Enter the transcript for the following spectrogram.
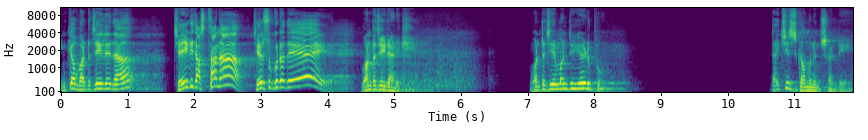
ఇంకా వంట చేయలేదా? చేయకి చస్తానా? చేసుకున్నదే వంట చేయడానికి. వంట చేయమంటే ఏడుపు. దయచేసి గమనించండి.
